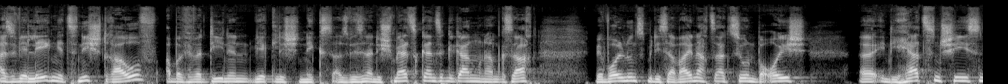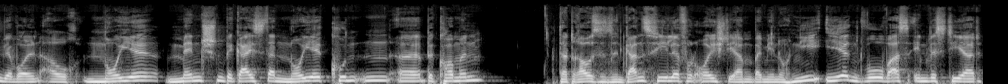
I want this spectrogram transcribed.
also wir legen jetzt nicht drauf, aber wir verdienen wirklich nichts. Also wir sind an die Schmerzgrenze gegangen und haben gesagt, wir wollen uns mit dieser Weihnachtsaktion bei euch äh, in die Herzen schießen. Wir wollen auch neue Menschen begeistern, neue Kunden äh, bekommen. Da draußen sind ganz viele von euch, die haben bei mir noch nie irgendwo was investiert.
